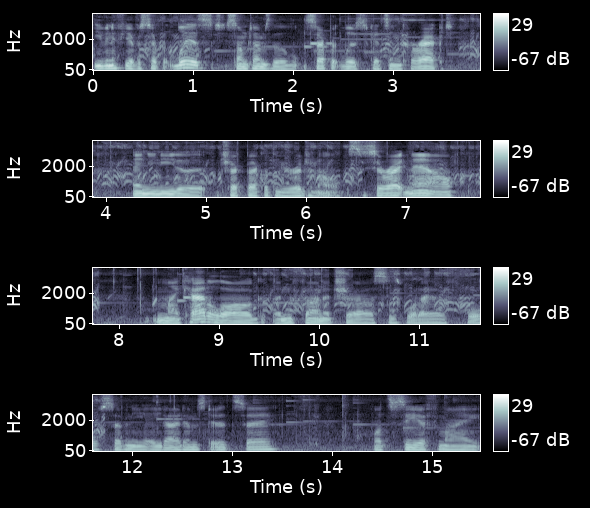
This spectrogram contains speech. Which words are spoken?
even if you have a separate list, sometimes the separate list gets incorrect, and you need to check back with the original. So, so right now, my catalog and furniture says what I have 478 items, did it say? Let's see if my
